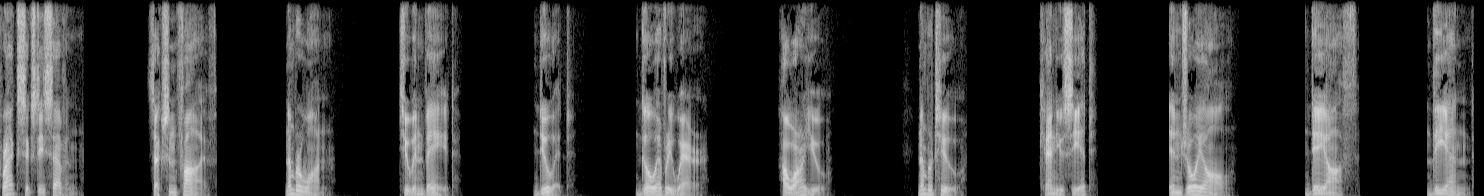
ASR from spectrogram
Track 67. Section 5. Number 1. To invade. Do it. Go everywhere. How are you? Number 2. Can you see it? Enjoy all. Day off. The end.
